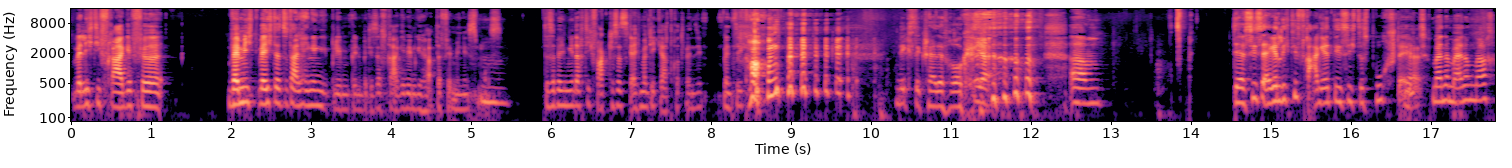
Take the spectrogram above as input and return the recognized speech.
weil ich die Frage für, weil, mich, weil ich da total hängen geblieben bin bei dieser Frage, wem gehört der Feminismus? Deshalb habe ich mir gedacht, ich frage das jetzt gleich mal die Gertrud, wenn sie, wenn sie kommt. Nächste gescheite Frage. ja. Ähm, das ist eigentlich die Frage, die sich das Buch stellt, Ja. meiner Meinung nach.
